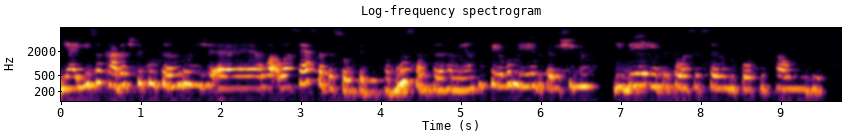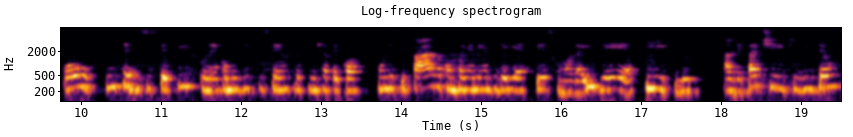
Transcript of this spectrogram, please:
E aí isso acaba dificultando é, o, o, acesso da pessoa ao serviço, a busca por tratamento pelo medo, pelo estigma de verem a pessoa acessando o posto de saúde ou um serviço específico, né, como existe o centro aqui em Chapecó, onde se faz acompanhamento de ISTs como HIV, a sífilis, as hepatites. Então,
